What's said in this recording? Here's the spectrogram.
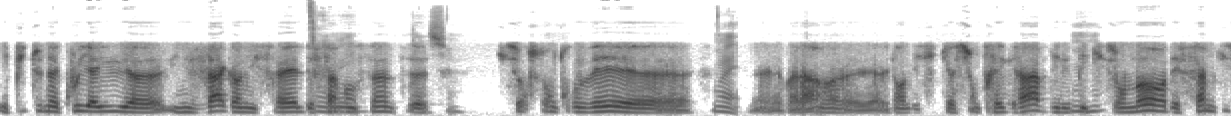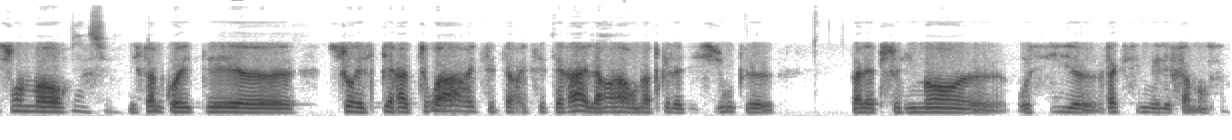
Et puis tout d'un coup, il y a eu euh, une vague en Israël de femmes enceintes euh, qui se sont trouvées euh, voilà, dans des situations très graves, des bébés mhm. qui sont morts, des femmes qui sont mortes, des femmes qui ont été sous respiratoire, etc., etc. Et là, on a pris la décision qu'il fallait absolument aussi vacciner les femmes enceintes.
